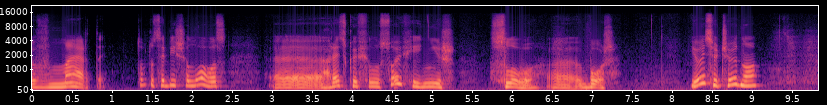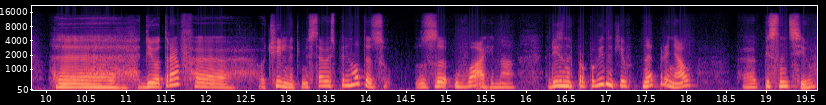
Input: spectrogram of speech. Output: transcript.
вмерти. Тобто це більше логос грецької філософії, ніж Слово е, Боже. І ось, очевидно, е, Діотреф, е, очільник місцевої спільноти, з, уваги на різних проповідників не прийняв е, післанців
